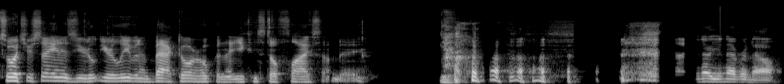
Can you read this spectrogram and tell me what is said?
so what you're saying is you're you're leaving a back door open that you can still fly someday. you know, you never know.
